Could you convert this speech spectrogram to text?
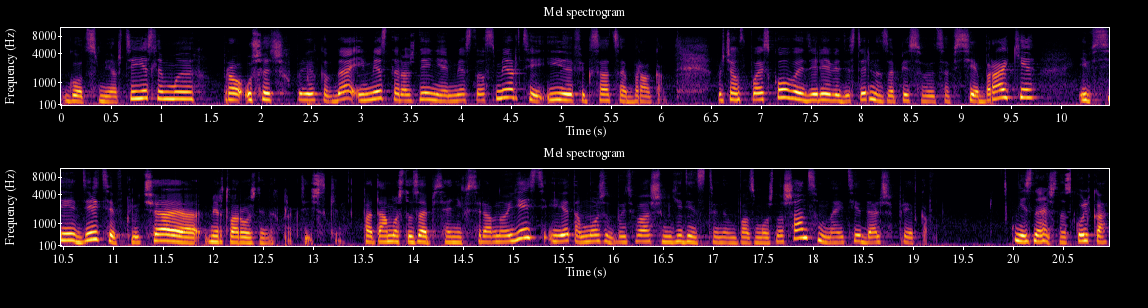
год смерти, если мы про ушедших предков, да, и место рождения, место смерти и фиксация брака. Причем в поисковые деревья действительно записываются все браки, и все дети, включая мертворожденных практически, потому что запись о них все равно есть, и это может быть вашим единственным, возможно, шансом найти дальше предков. Не знаешь, насколько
